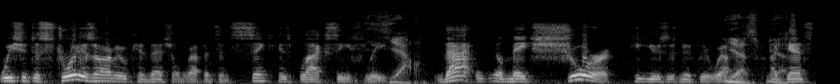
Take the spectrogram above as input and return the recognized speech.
we should destroy his army with conventional weapons and sink his Black Sea fleet. Yeah. That will make sure he uses nuclear weapons Yes, yes. against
